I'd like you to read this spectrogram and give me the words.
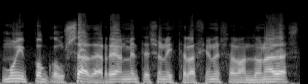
muy poco usada, realmente son instalaciones abandonadas,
